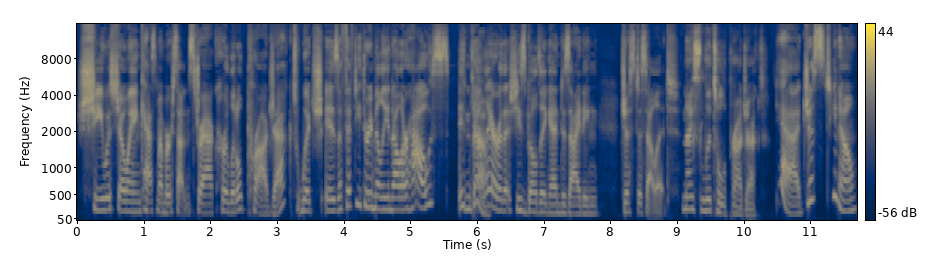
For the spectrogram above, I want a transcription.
She was showing cast member Sutton Stracke her little project, which is a $53 million house in Bel Air that she's building and designing just to sell it. Nice little project. Yeah, just, you know,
